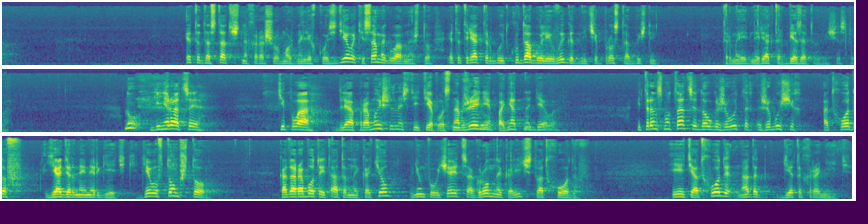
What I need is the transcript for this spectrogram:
это достаточно хорошо, можно легко сделать. И самое главное, что этот реактор будет куда более выгодный, чем просто обычный термоядерный реактор без этого вещества. Ну, генерация тепла для промышленности, теплоснабжения, понятное дело. И трансмутация долгоживущих отходов ядерной энергетики. Дело в том, что когда работает атомный котел, в нем получается огромное количество отходов. И эти отходы надо где-то хранить.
